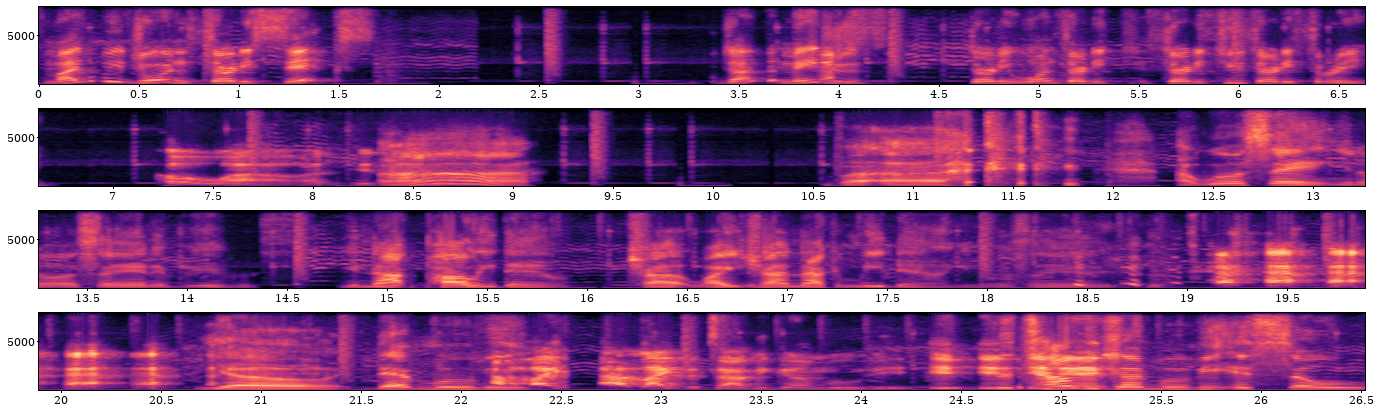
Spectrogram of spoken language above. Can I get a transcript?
Michael B. Jordan 36. Jonathan Majors 31, 30, 32, 33. Oh wow. ah. But uh I will say, you know what I'm saying, if, if you knock Paulie down, try why you try knocking me down? You know what I'm saying? Yo, that movie. I like I like the Tommy Gunn movie. It, it, the Tommy Gunn movie is so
